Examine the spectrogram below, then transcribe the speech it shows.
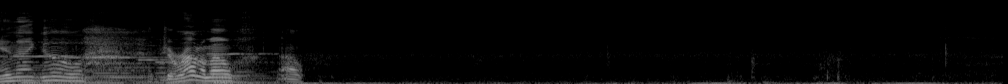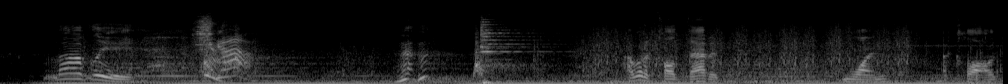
In I go. Geronimo. Oh. Lovely. Yeah. I would have called that a one, a clogged.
